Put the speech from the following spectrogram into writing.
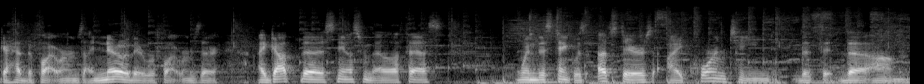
had the flatworms. I know there were flatworms there. I got the snails from the LFS. When this tank was upstairs, I quarantined the, the, um,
